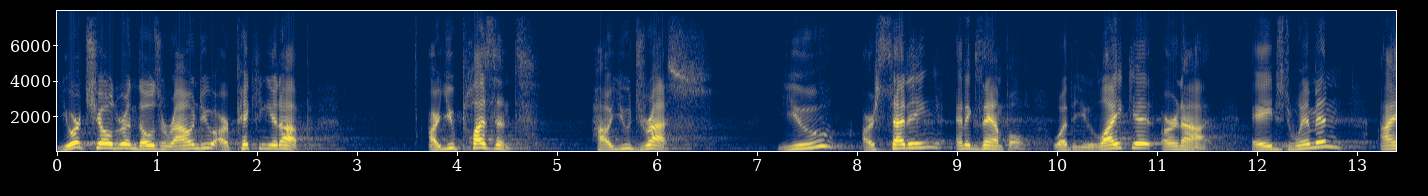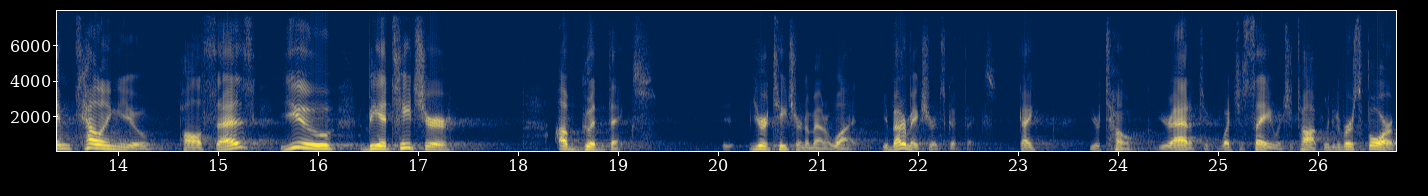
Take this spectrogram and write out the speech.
Your children, those around you, are picking it up. Are you pleasant? How you dress? You are setting an example, whether you like it or not. Aged women, I'm telling you, Paul says, you be a teacher of good things. You're a teacher no matter what. You better make sure it's good things, okay? Your tone, your attitude, what you say, what you talk. Look at verse 4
